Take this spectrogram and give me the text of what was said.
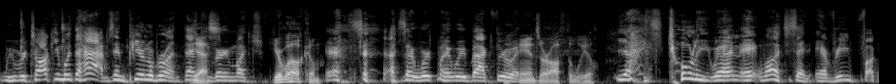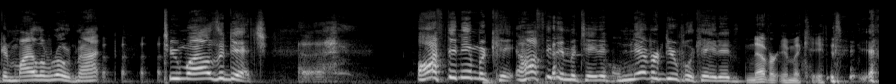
we were talking with the Habs and Pierre LeBrun. Thank Yes. you very much. You're welcome. Yes, as I worked my way back through it. Hands are off the wheel. Yeah, it's totally, man. Eh, Well, as I said, every fucking mile of road, Matt. Two miles of ditch. Often imitated, often imitated, never duplicated. Never imitated. yeah.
